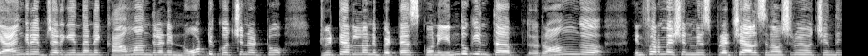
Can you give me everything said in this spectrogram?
గ్యాంగ్ రేప్ జరిగిందని కామాందులని నోటికొచ్చినట్టు ట్విట్టర్లోని పెట్టేసుకొని ఎందుకు ఇంత రాంగ్ ఇన్ఫర్మేషన్ మీరు స్ప్రెడ్ చేయాల్సిన అవసరమే వచ్చింది?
